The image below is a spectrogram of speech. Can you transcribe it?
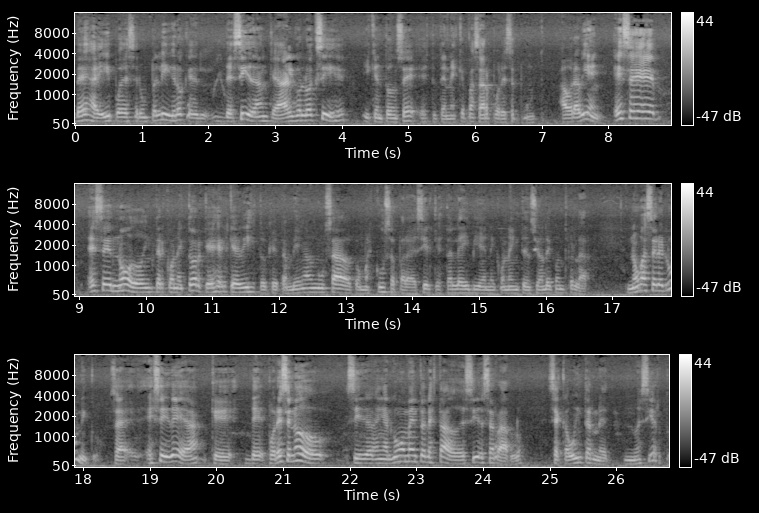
vez ahí puede ser un peligro que decidan que algo lo exige y que entonces este, tenés que pasar por ese punto. Ahora bien, ese, ese nodo interconector que es el que he visto que también han usado como excusa para decir que esta ley viene con la intención de controlar, no va a ser el único. O sea, esa idea que de, por ese nodo, si en algún momento el Estado decide cerrarlo, se acabó internet, no es cierto.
